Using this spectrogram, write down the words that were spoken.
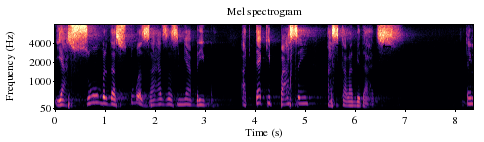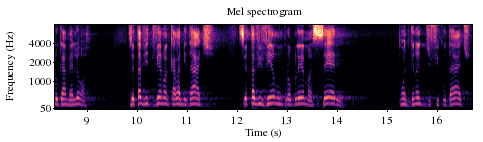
e à sombra das tuas asas me abrigo, até que passem as calamidades. Tem lugar melhor? Você está vivendo uma calamidade, você está vivendo um problema sério, uma grande dificuldade?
